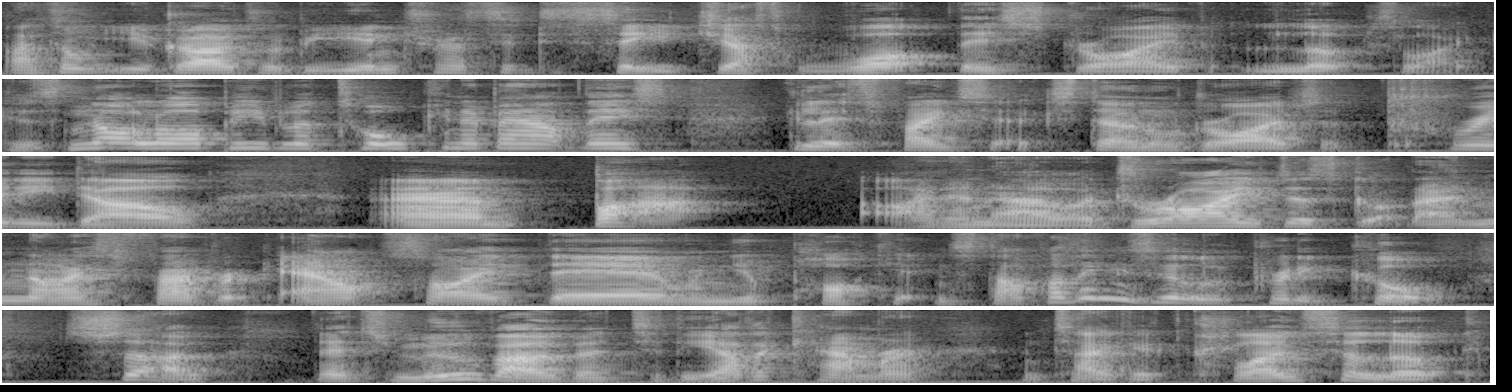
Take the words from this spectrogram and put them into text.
I thought you guys would be interested to see just what this drive looks like because not a lot of people are talking about this. Let's face it external drives are pretty dull. Um, but I don't know a drive that's got that nice fabric outside there in your pocket and stuff I think it's going to look pretty cool. So let's move over to the other camera and take a closer look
